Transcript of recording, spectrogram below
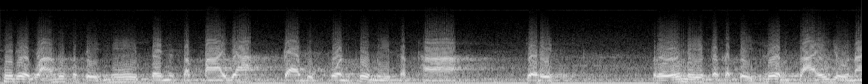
ที่เรียกว่าอนุสตินี้เป็นสปายะแก่บุคคลผู้มีศรัทธาจริต หรือมีปกติเลื่อมใสอยู่ใน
